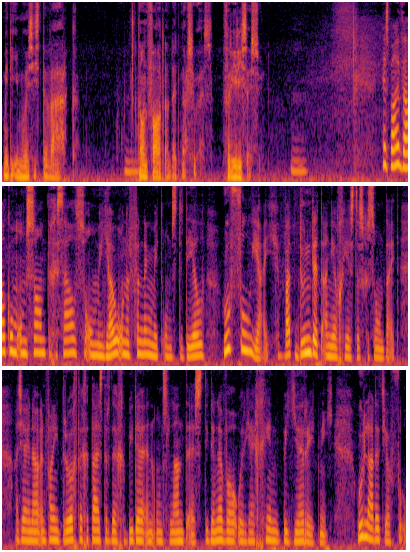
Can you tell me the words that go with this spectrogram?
met die emosies te werk. Hmm. Dan vaar dat dit nou so is vir hierdie seisoen. Hmm. Es baie welkom om saam te gesels om jou ondervinding met ons te deel. Hoe voel jy? Wat doen dit aan jou geestesgesondheid? As jy nou in van die droogte getuisterde gebiede in ons land is, die dinge waaroor jy geen beheer het nie. Hoe laat dit jou voel?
